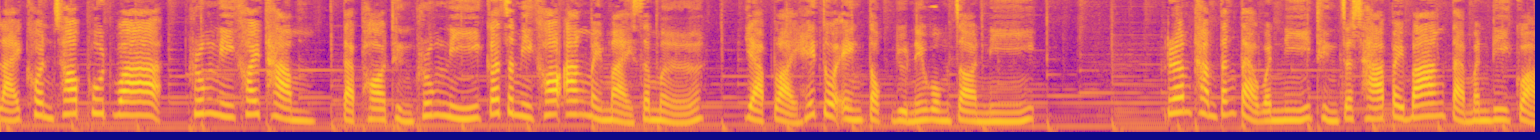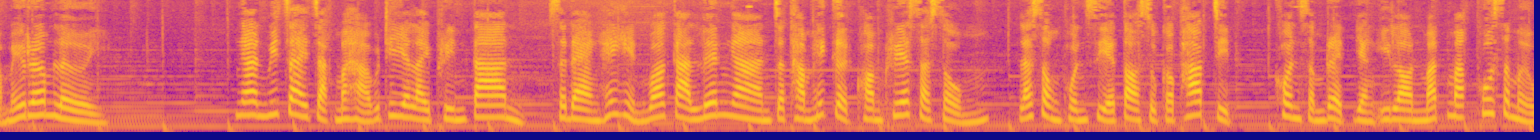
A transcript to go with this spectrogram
หลายคนชอบพูดว่า พรุ่งนี้ค่อยทำแต่พอถึงพรุ่งนี้ก็จะมีข้ออ้างใหม่ๆ เสมอ อย่าปล่อยให้ตัวเองตกอยู่ในวงจรนี้ เริ่มทำตั้งแต่วันนี้ถึงจะช้าไปบ้าง แต่มันดีกว่าไม่เริ่มเลย งานวิจัยจากมหาวิทยาลัยพรินตันแสดงให้เห็นว่าการเลื่อนงานจะทำให้เกิดความเครียดสะสม และส่งผลเสียต่อสุขภาพจิต คนสำเร็จอย่างอีลอนมัสก์มักพูดเสมอ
